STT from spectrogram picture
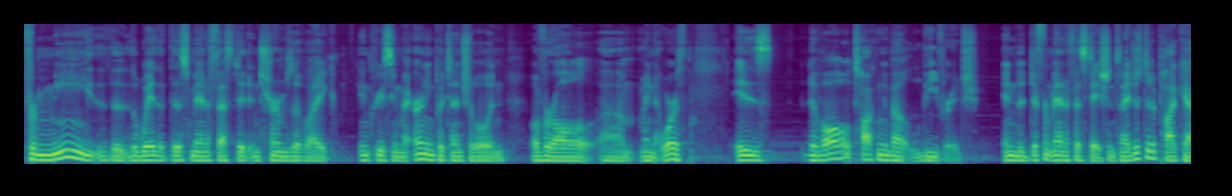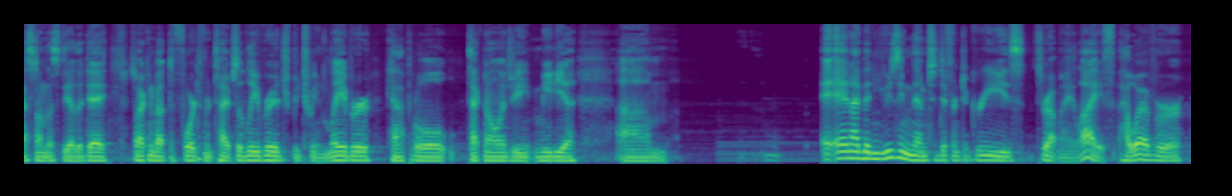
For me, the the way that this manifested in terms of like increasing my earning potential and overall um, my net worth is Naval talking about leverage and the different manifestations. And I just did a podcast on this the other day, talking about the four different types of leverage between labor, capital, technology, media. Um, and I've been using them to different degrees throughout my life. However,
